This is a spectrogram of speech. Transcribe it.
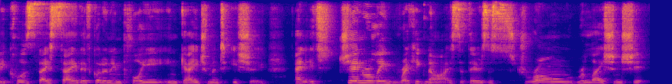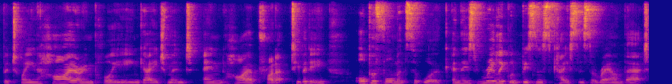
because they say they've got an employee engagement issue. And it's generally recognized that there's a strong relationship between higher employee engagement and higher productivity or performance at work. And there's really good business cases around that.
